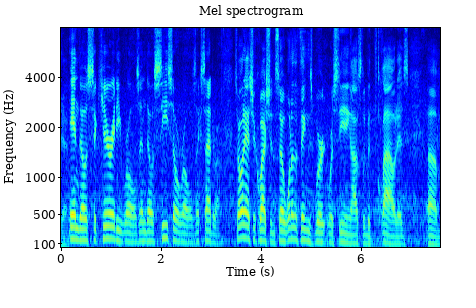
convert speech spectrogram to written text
yeah. in those security roles, in those CISO roles, et cetera. So I want to ask you a question. So one of the things we're, we're seeing obviously with cloud is um,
